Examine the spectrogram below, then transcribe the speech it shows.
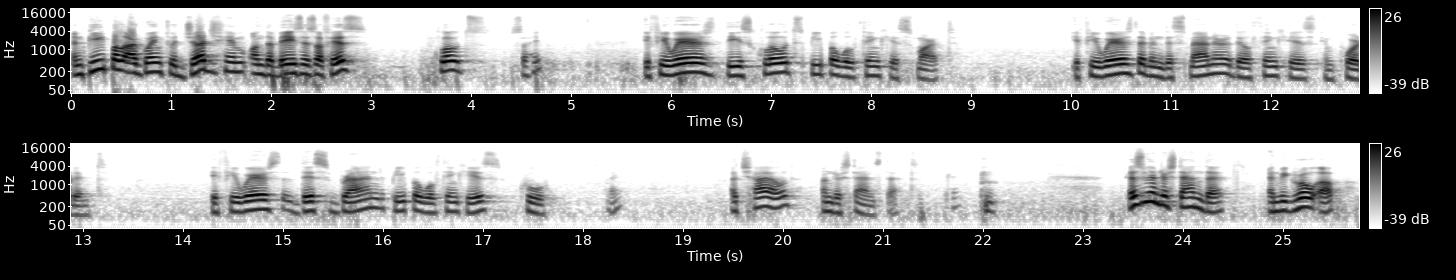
And people are going to judge him on the basis of his clothes. Sahih? If he wears these clothes, people will think he's smart. If he wears them in this manner, they'll think he's important. If he wears this brand, people will think he is cool. Right? A child understands that. Okay? As we understand that and we grow up,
